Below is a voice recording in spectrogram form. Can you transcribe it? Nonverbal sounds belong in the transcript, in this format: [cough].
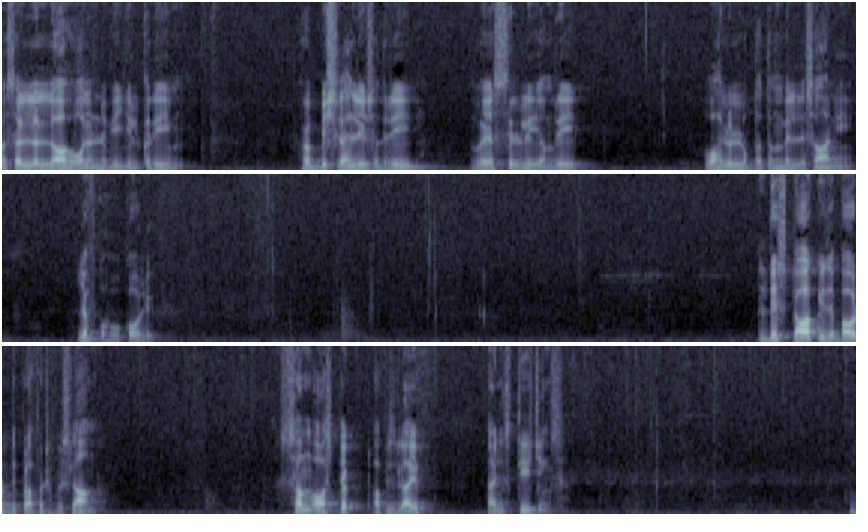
وصلی اللہ نبی الکریم ربش رحلی صدری ویسر علی عمری وحل العطمب السانی قولی this talk is about the prophet of Islam some aspect of his life and his teachings.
